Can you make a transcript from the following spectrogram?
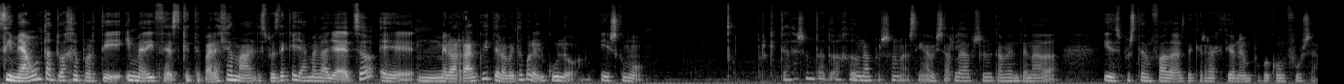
si me hago un tatuaje por ti y me dices que te parece mal después de que ya me lo haya hecho, eh, me lo arranco y te lo meto por el culo. Y es como, ¿por qué te haces un tatuaje de una persona sin avisarle absolutamente nada? Y después te enfadas de que reaccione un poco confusa.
